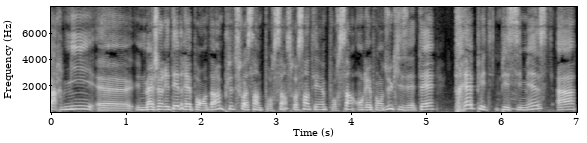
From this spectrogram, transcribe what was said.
parmi euh, une majorité de répondants, plus de 60% 61% ont répondu qu'ils étaient très pe- pessimistes à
